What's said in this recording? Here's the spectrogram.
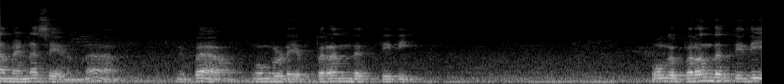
நம்ம என்ன செய்யணும்னா இப்போ உங்களுடைய பிறந்த திதி உங்கள் பிறந்த திதி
